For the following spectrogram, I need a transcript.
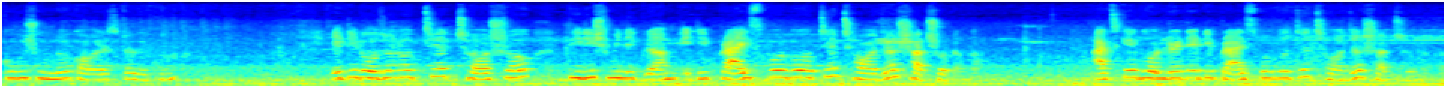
খুবই সুন্দর কভারেজটা দেখুন। এটির ওজন হচ্ছে ছশো তিরিশ মিলিগ্রাম এটি প্রাইস পড়বে হচ্ছে ছ হাজার সাতশো টাকা। আজকে গোল্ড রেটে এটি প্রাইস পড়বে হচ্ছে ছ হাজার সাতশো টাকা।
